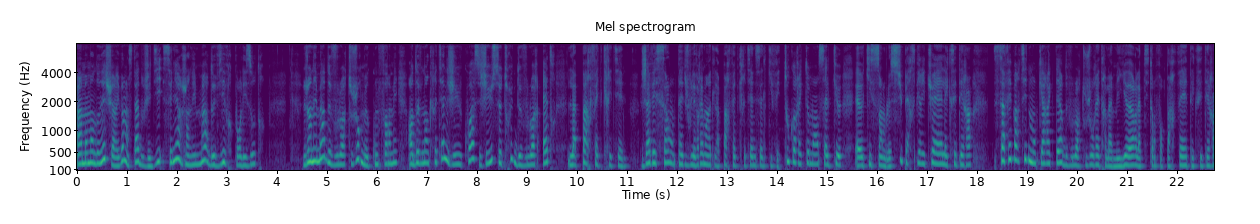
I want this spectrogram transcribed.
à un moment donné, je suis arrivée à un stade où j'ai dit Seigneur, j'en ai marre de vivre pour les autres. J'en ai marre de vouloir toujours me conformer. En devenant chrétienne, j'ai eu quoi? J'ai eu ce truc de vouloir être la parfaite chrétienne. J'avais ça en tête, je voulais vraiment être la parfaite chrétienne, celle qui fait tout correctement, celle euh, qui semble super spirituelle, etc. Ça fait partie de mon caractère de vouloir toujours être la meilleure, la petite enfant parfaite, etc.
